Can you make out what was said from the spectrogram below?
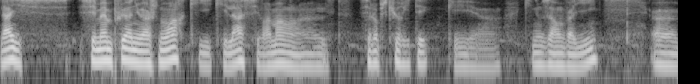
Là, c'est même plus un nuage noir qui, qui là, c'est vraiment euh, c'est l'obscurité qui, euh, qui nous a envahis. Euh,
